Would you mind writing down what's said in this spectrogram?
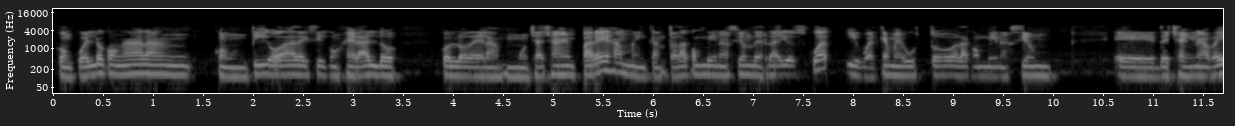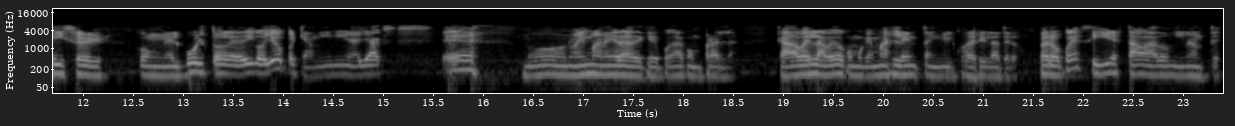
Concuerdo con Alan, contigo Alex y con Geraldo con lo de las muchachas en pareja. Me encantó la combinación de Rayo Squad, igual que me gustó la combinación eh, de China Baser con el bulto, le digo yo, porque a mí ni a Jax eh, no, no hay manera de que pueda comprarla. Cada vez la veo como que más lenta en el cuadrilátero. Pero pues sí estaba dominante.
